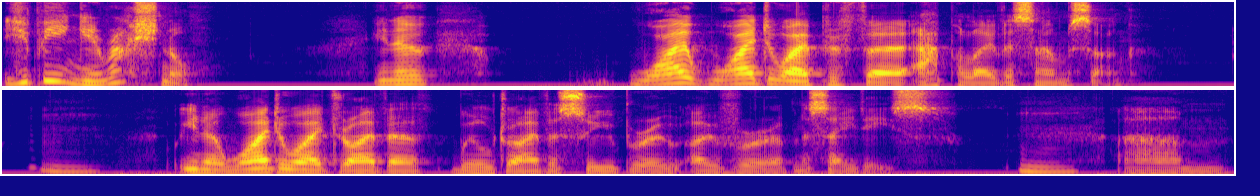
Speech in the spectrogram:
you're being irrational. You know why why do I prefer Apple over Samsung? You know why do I drive a wheel drive a Subaru over a Mercedes? Um,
